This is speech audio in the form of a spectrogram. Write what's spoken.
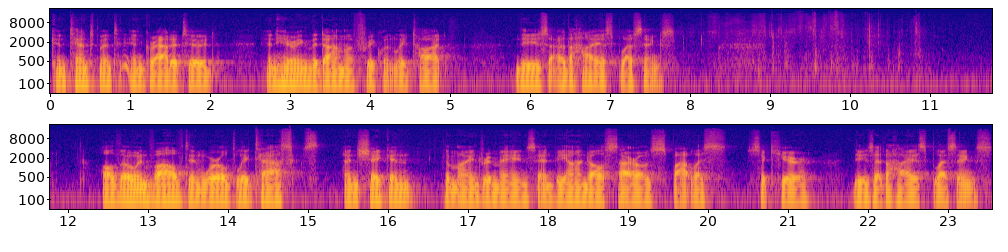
contentment and gratitude, and hearing the Dhamma frequently taught. These are the highest blessings. Although involved in worldly tasks, unshaken the mind remains, and beyond all sorrows, spotless, secure. These are the highest blessings.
